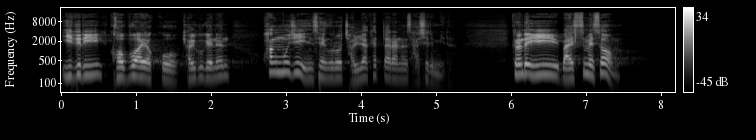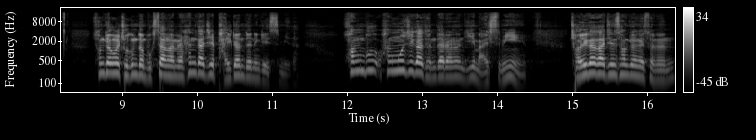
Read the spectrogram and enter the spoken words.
이들이 거부하였고 결국에는 황무지 인생으로 전략했다라는 사실입니다. 그런데 이 말씀에서 성경을 조금 더 묵상하면 한 가지 발견되는 게 있습니다. 황무, 황무지가 된다라는 이 말씀이 저희가 가진 성경에서는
